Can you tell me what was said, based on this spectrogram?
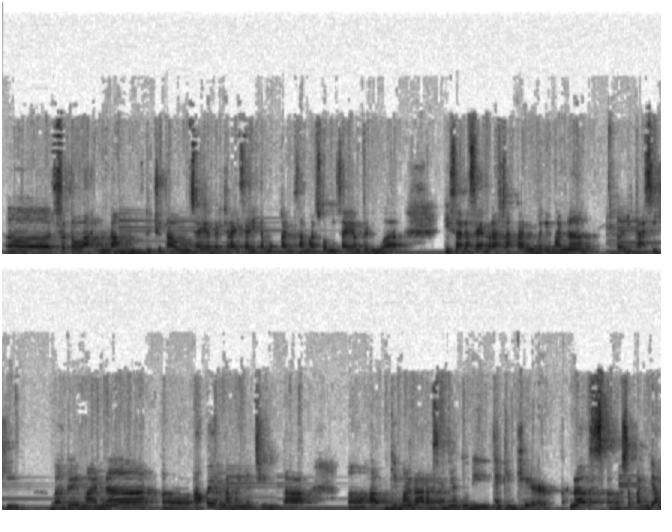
Uh, setelah 6-7 tahun saya bercerai, saya ditemukan sama suami saya yang kedua. Di sana saya merasakan bagaimana uh, dikasihi, bagaimana uh, apa yang namanya cinta, uh, gimana rasanya tuh di taking care? Karena uh, sepanjang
